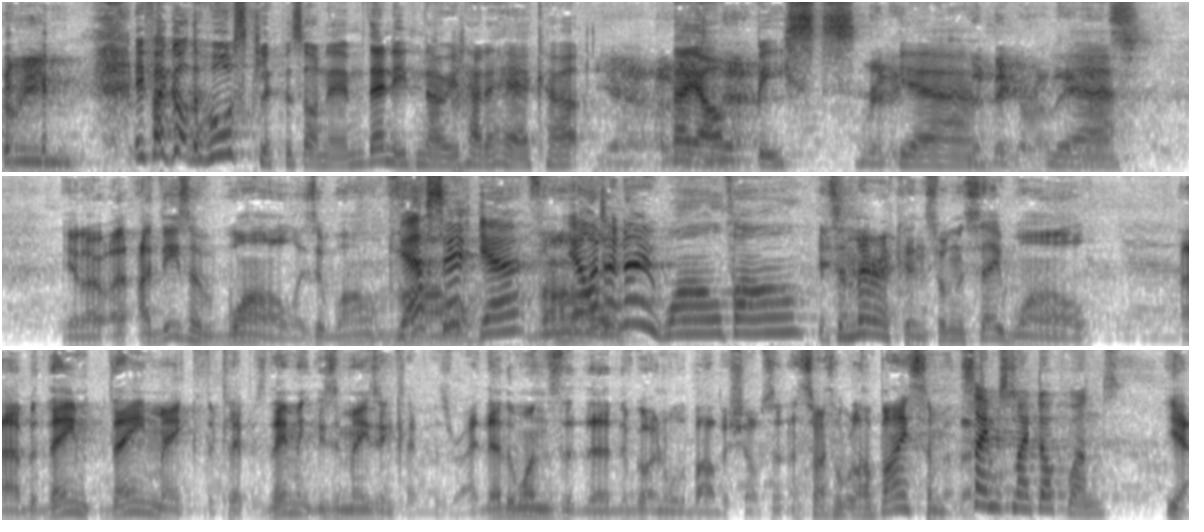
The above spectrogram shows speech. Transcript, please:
I mean, If I got the horse clippers on him, then he'd know he'd had a haircut. yeah, They are beasts. Really? Yeah. They're bigger, are they? Yeah. That's- You know, uh, uh, these are Wahl. Is it Wahl? That's it. Yeah. Val. Yeah. I don't know. Wahl Val. It's American, so I'm going to say Wahl. Uh, but they they make the clippers. They make these amazing clippers, right? They're the ones that the, they've got in all the barber shops. And so I thought, well, I'll buy some of them. Same as my dog ones. Yeah.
